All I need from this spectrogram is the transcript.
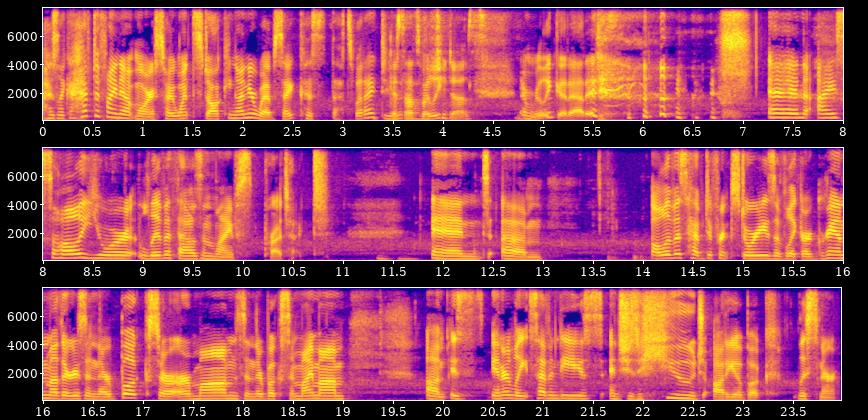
I was like, I have to find out more. So I went stalking on your website because that's what I do. Because that's I'm what really, she does. I'm really good at it. and I saw your Live a Thousand Lives project. Mm-hmm. And um, all of us have different stories of like our grandmothers and their books or our moms and their books. And my mom um, is in her late 70s and she's a huge audiobook listener.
